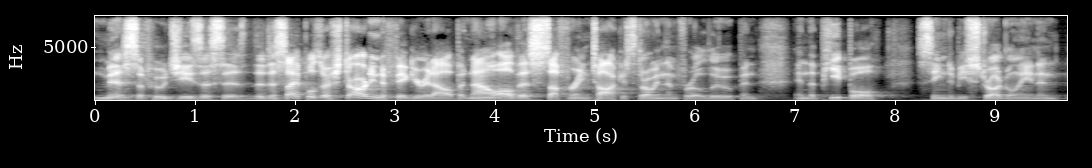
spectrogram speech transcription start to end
miss of who Jesus is. The disciples are starting to figure it out, but now all this suffering talk is throwing them for a loop, and, and the people seem to be struggling. And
